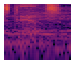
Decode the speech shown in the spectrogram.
circumstance.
